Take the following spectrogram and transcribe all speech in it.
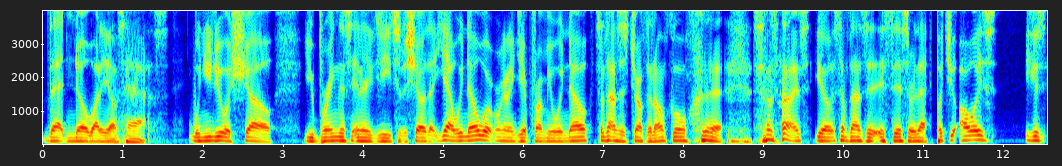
that nobody else has. When you do a show, you bring this energy to the show that, yeah, we know what we're going to get from you. We know sometimes it's drunken uncle. sometimes, you know, sometimes it's this or that, but you always, because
